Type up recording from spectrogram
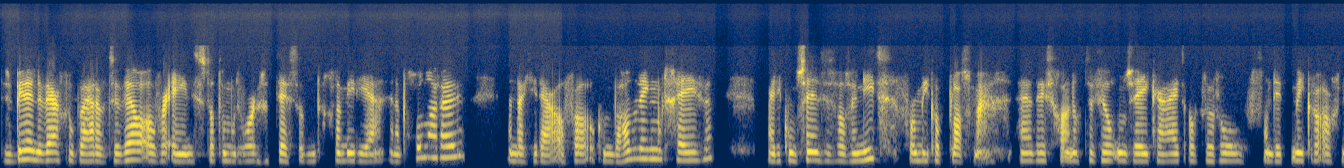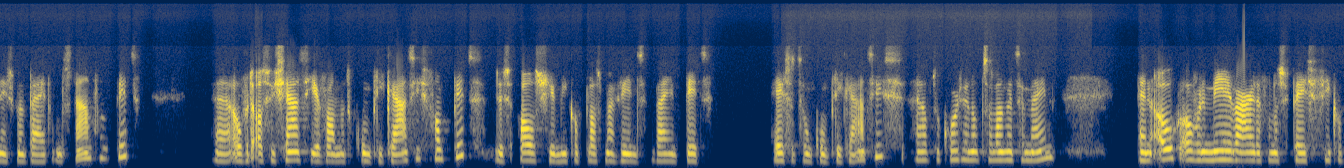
Dus binnen de werkgroep waren we het er wel over eens dat er moet worden getest op chlamydia en op gonoreu. En dat je daarover ook een behandeling moet geven. Maar die consensus was er niet voor mycoplasma. Uh, er is gewoon nog te veel onzekerheid over de rol van dit micro-organisme bij het ontstaan van PIT. Uh, over de associatie ervan met complicaties van PIT. Dus als je mycoplasma vindt bij een PIT, heeft het dan complicaties uh, op de korte en op de lange termijn. En ook over de meerwaarde van een specifiek op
